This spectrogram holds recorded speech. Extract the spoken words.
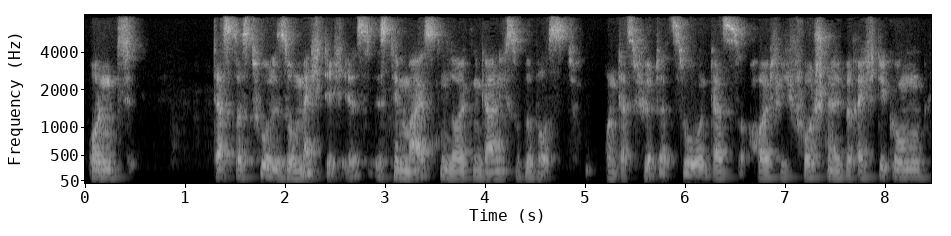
Und dass das Tool so mächtig ist, ist den meisten Leuten gar nicht so bewusst. Und das führt dazu, dass häufig vorschnell Berechtigungen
